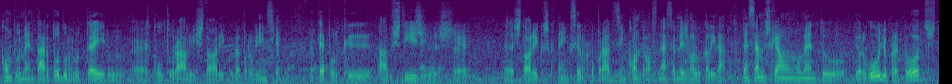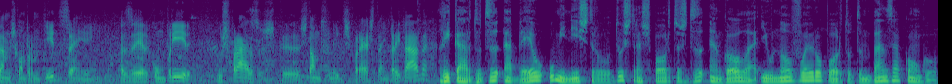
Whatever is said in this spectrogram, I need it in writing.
complementar todo o roteiro eh, cultural e histórico da província, até porque há vestígios históricos que têm que ser recuperados encontram-se nessa mesma localidade. Pensamos que é um momento de orgulho para todos, estamos comprometidos em fazer cumprir os prazos que estão definidos para esta empreitada. Ricardo de Abreu, o ministro dos Transportes de Angola e o novo aeroporto de Mbanza Congo,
